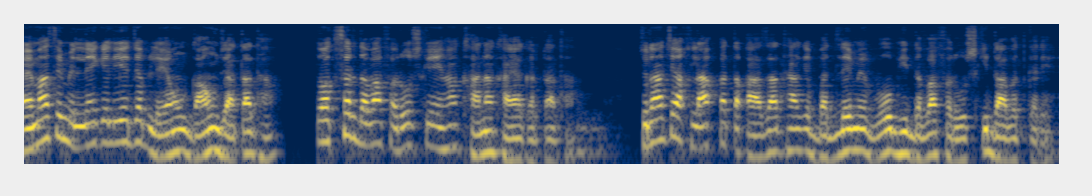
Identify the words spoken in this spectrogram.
ایما سے ملنے کے لیے جب لیوں گاؤں جاتا تھا، تو اکثر دوا فروش کے یہاں کھانا کھایا کرتا تھا۔ چنانچہ اخلاق کا تقاضا تھا کہ بدلے میں وہ بھی دوا فروش کی دعوت کرے۔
